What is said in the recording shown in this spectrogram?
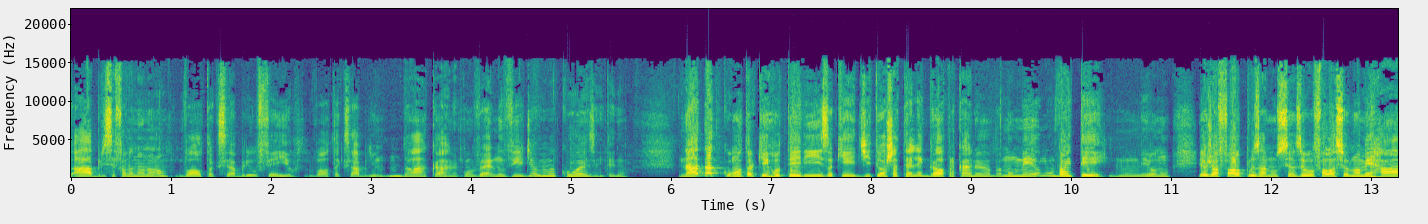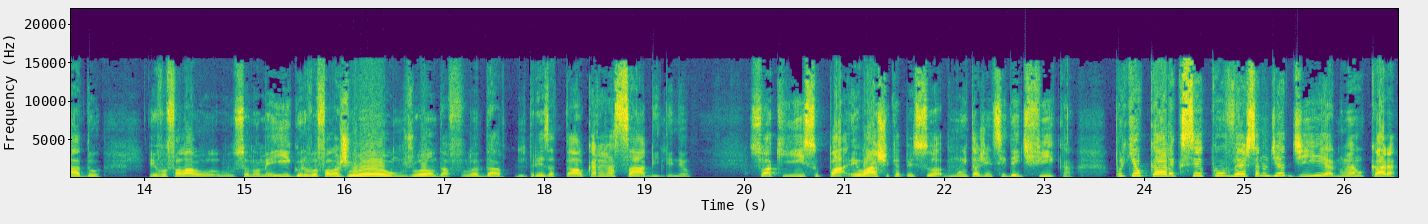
abre, você fala, não, não, não, volta que você abriu feio, volta que você abriu. Não dá, cara, conversa, no vídeo é a mesma coisa, entendeu? Nada contra quem roteiriza, quem edita, eu acho até legal pra caramba. No meu não vai ter, no meu não... Eu já falo pros anunciantes, eu vou falar seu nome errado, eu vou falar o, o seu nome é Igor, eu vou falar João, João da fulano da empresa tal, o cara já sabe, entendeu? Só que isso, eu acho que a pessoa, muita gente se identifica. Porque é o cara que você conversa no dia a dia, não é um cara.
